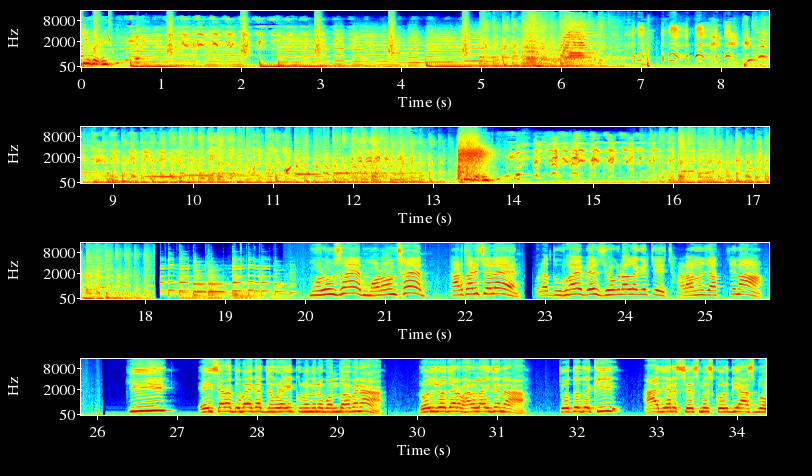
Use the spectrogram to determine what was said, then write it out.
মরণ সাহেব মরণ সাহেব তাড়াতাড়ি চলেন। ওরা দু ভাই বেশ ঝগড়া লেগেছে ছাড়ানো যাচ্ছে না। কি? এই সারা দুবাইকার ঝগড়া কি কোনোদিনও বন্ধ হবে না? রোজ রোজ আর ভালো লাগছে না। চো তো দেখি আজ এর শেষমেশ করে দিয়ে আসব।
